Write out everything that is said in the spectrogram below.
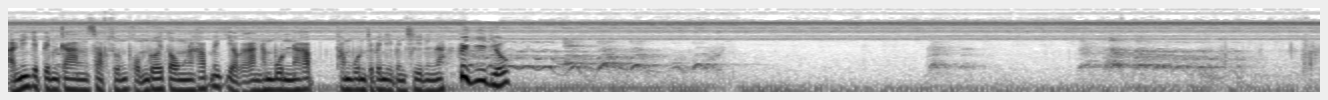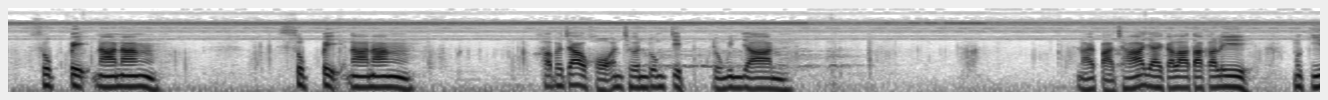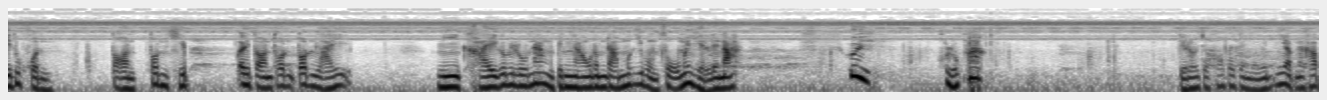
อันนี้จะเป็นการสับสนุนผมโดยตรงนะครับ ไม่เกี่ยวกับการทำบุญนะครับทำบุญจะเป็นอีกบัญชีหนึ่งนะ เฮ้ยเดี๋ยว สุปินานัง สุปปินานัง ข้าพเจ้าขออัญเชิญดวงจิตดวงวิญญาณ นายป่าช้ายายกาลาตากาลี เมื่อกี้ทุกคนตอนต้นคลิป เอ้ยตอนต้นต้นไลฟ์มีใครก็ไม่รู้นั่งเป็นเงาดำๆเมื่อกี้ผมโซไม่เห็นเลยนะเฮ้ยขนลุกมาก เดี๋ยวเราจะเข้าไปกันอย่างเงียบๆนะครับ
